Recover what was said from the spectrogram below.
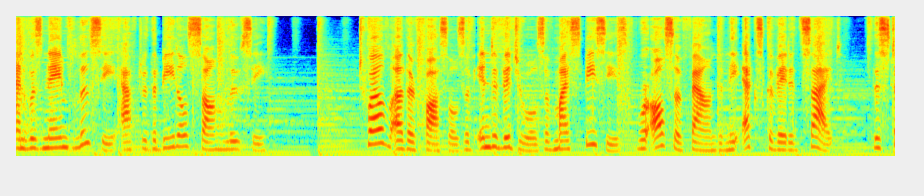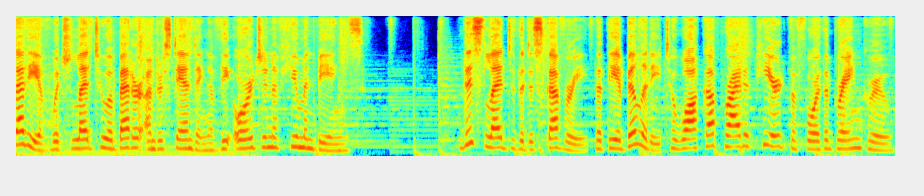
and was named Lucy after the Beatles' song Lucy. Twelve other fossils of individuals of my species were also found in the excavated site, the study of which led to a better understanding of the origin of human beings. This led to the discovery that the ability to walk upright appeared before the brain grew.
